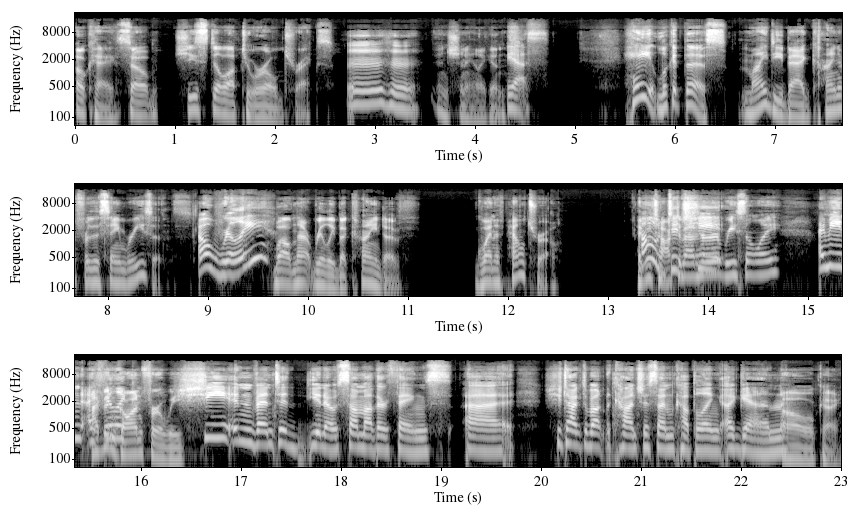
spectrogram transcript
Okay, so she's still up to her old tricks mm-hmm. and shenanigans. yes. Hey, look at this. My d bag, kind of for the same reasons. Oh, really? Well, not really, but kind of. Gwyneth Paltrow. Have Oh, you talked did about her recently? I mean, I I've feel been like gone for a week. She invented, you know, some other things. Uh, she talked about the conscious uncoupling again. Oh, okay.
